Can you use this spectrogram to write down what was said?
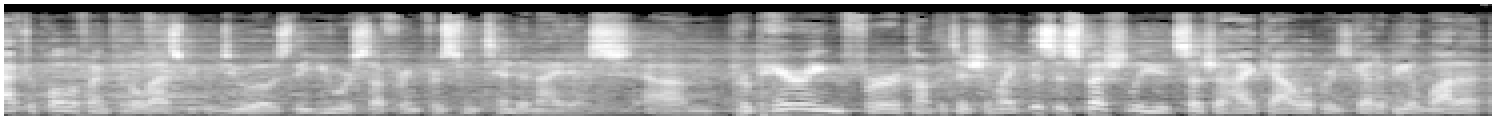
after qualifying for the last week of duos that you were suffering from some tendonitis. Um, preparing for a competition like this, especially at such a high caliber, has got to be a lot of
